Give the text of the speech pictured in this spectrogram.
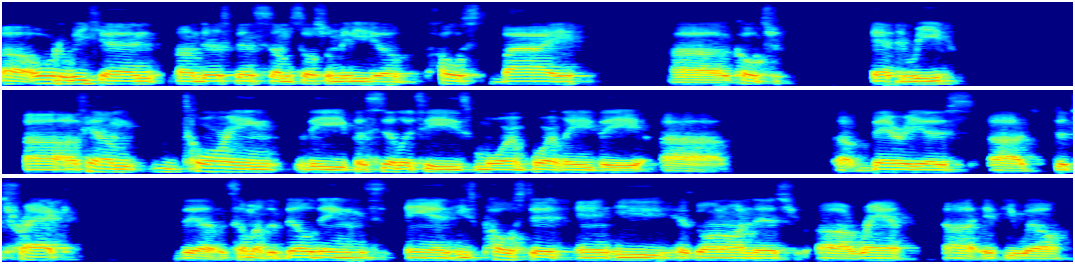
uh, over the weekend, um, there's been some social media posts by uh, Coach Ed Reed uh, of him touring the facilities. More importantly, the uh, uh, various the track the some of the buildings, and he's posted and he has gone on this uh, rant, uh, if you will.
